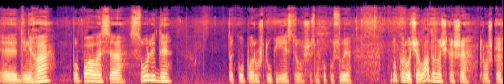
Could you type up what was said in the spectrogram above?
Е, деньга попалася. Соліди. Тако пару штук є. О, щось не фокусує. Ну, коротше, ладаночка ще. Трошки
